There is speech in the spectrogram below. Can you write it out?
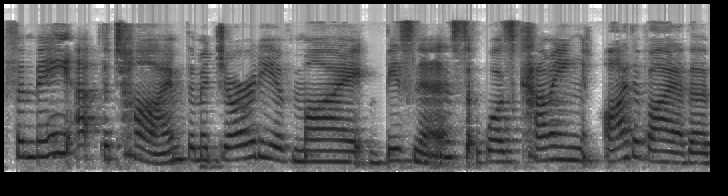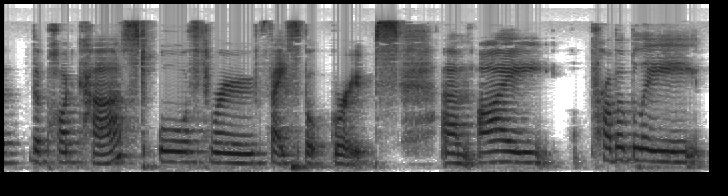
for me at the time, the majority of my business was coming either via the, the podcast or through Facebook groups. Um, I probably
